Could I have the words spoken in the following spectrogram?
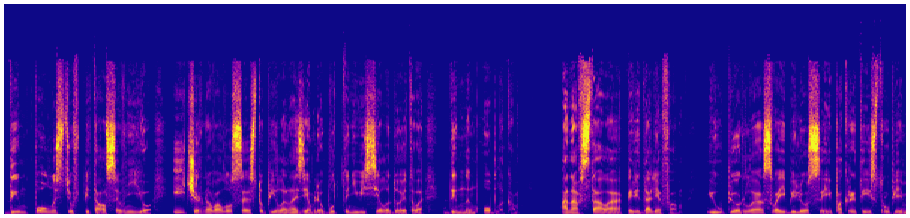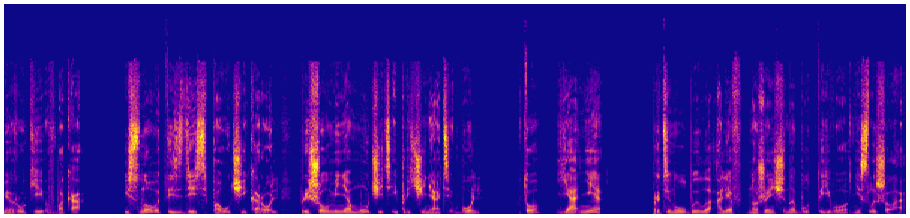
дым полностью впитался в нее, и черноволосая ступила на землю, будто не висела до этого дымным облаком. Она встала перед Алефом и уперла свои белесые, покрытые струпьями руки в бока. И снова ты здесь, паучий король, пришел меня мучить и причинять боль? Кто? Я не протянул было Алев, но женщина будто его не слышала.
